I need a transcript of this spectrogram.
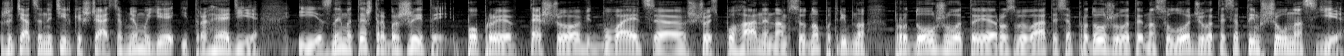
Життя це не тільки щастя, в ньому є і трагедії, і з ними теж треба жити. Попри те, що відбувається щось погане, нам все одно потрібно продовжувати розвиватися, продовжувати насолоджуватися тим, що у нас є,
